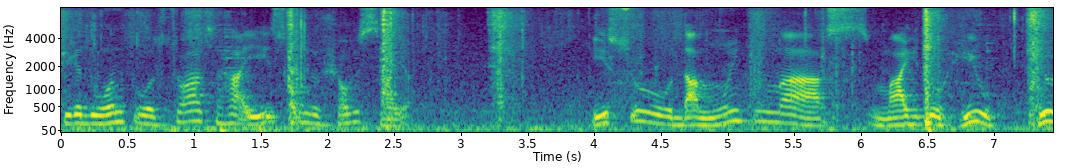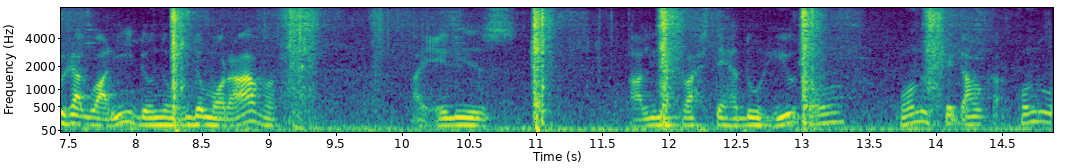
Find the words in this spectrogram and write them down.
Fica do ano pro outro, só as raízes quando chove sai, ó. Isso dá muito nas margens do rio, Rio Jaguaribe, onde, eu morava. Aí eles, ali nas terras do rio, então quando chegava, quando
